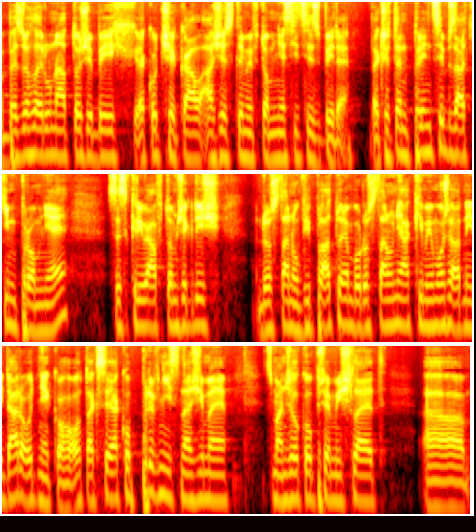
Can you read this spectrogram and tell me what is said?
bez ohledu na to, že bych jako čekal, až jestli mi v tom měsíci zbyde. Takže ten princip zatím pro mě se skrývá v tom, že když dostanu vyplatu nebo dostanu nějaký mimořádný dar od někoho, tak se jako první snažíme s manželkou přemýšlet, uh,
